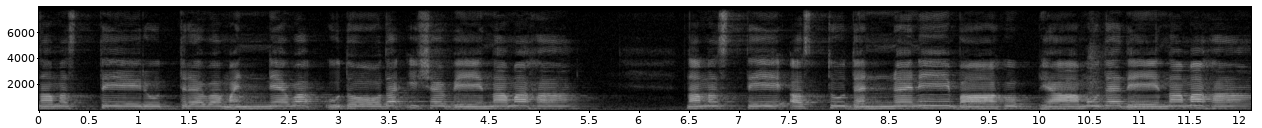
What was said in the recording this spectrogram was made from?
नमस्ते रुद्रवमन्यव उदोद इषवे नमः। नमस्ते अस्तु धन्वने बाहुभ्यामुददे नमः।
